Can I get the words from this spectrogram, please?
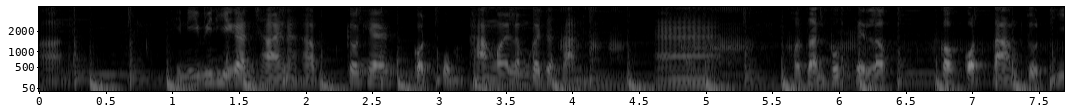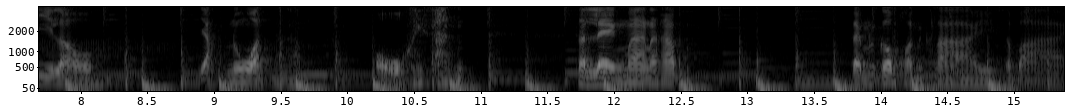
ผ่าน ทีนี้วิธีการใช้นะครับ ก็แค่กดปุ่มค้างไว้แล้วมันก็จะสั่น อ่า พอสั่นปุ๊บเสร็จแล้ว ก็กดตามจุดที่เราอยากนวดนะครับ โอ้ยสันสั่นแรงมากนะครับ แต่มันก็ผ่อนคลายสบาย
